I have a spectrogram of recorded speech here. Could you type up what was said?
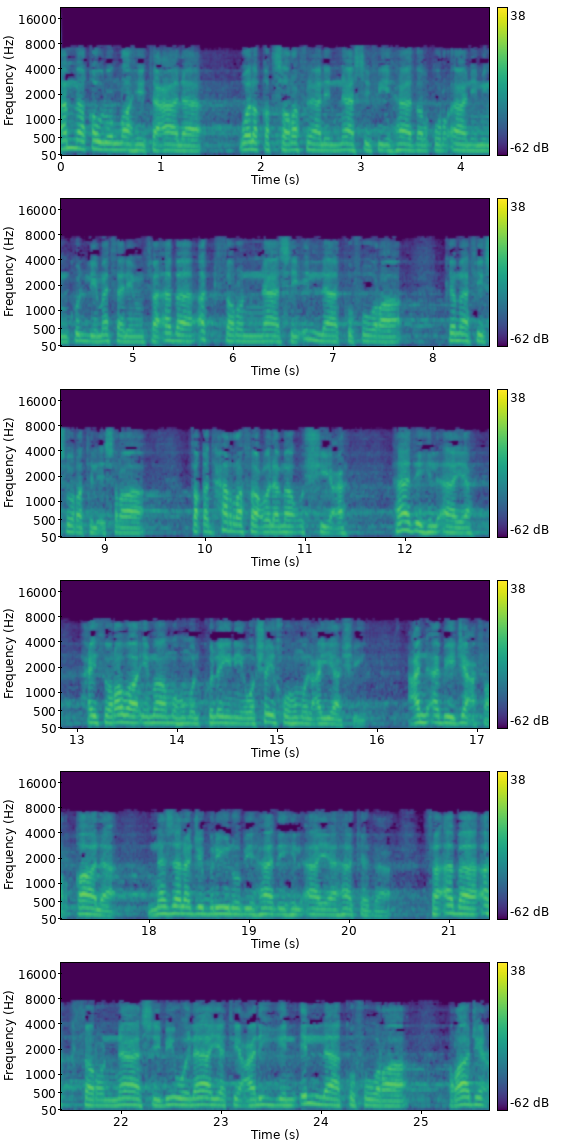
أما قول الله تعالى ولقد صرفنا للناس في هذا القرآن من كل مثل فأبى أكثر الناس إلا كفورا كما في سورة الإسراء فقد حرف علماء الشيعة هذه الآية حيث روى إمامهم الكليني وشيخهم العياشي عن أبي جعفر قال نزل جبريل بهذه الآية هكذا فأبى أكثر الناس بولاية علي إلا كفورا. راجع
